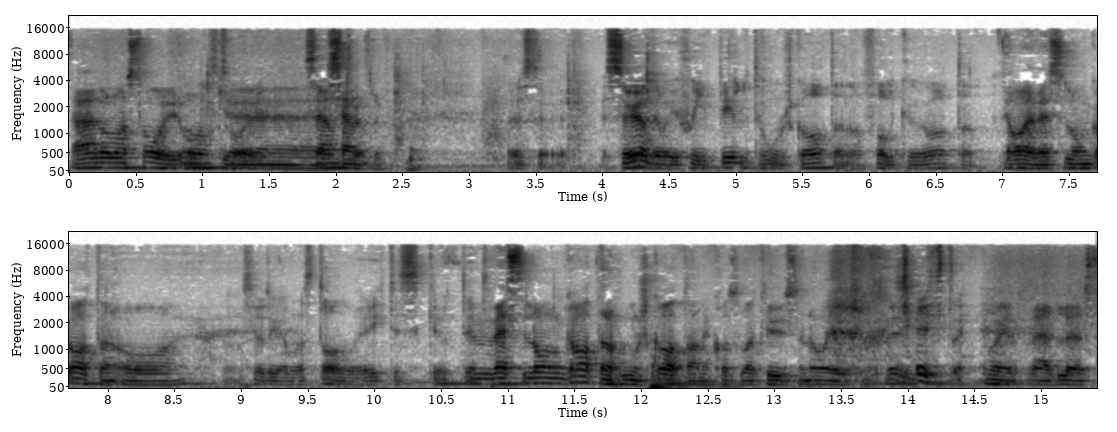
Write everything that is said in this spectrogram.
Ja, Norrmalmstorg och Norrmalmstorg. eh, Centrum. centrum. Sö- Söder var ju skitbilligt, Hornsgatan och Folkungagatan. Ja, Västerlånggatan och Söder Gamla stan var ju riktigt skuttigt. Västerlånggatan och Hornsgatan kostar bara tusen år. Just det. Det var ju värdelöst.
